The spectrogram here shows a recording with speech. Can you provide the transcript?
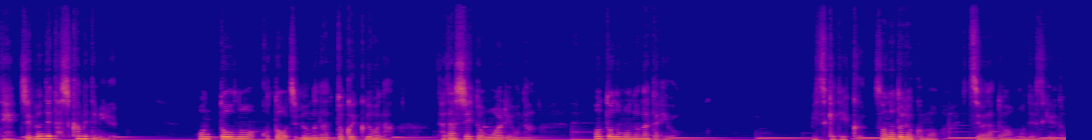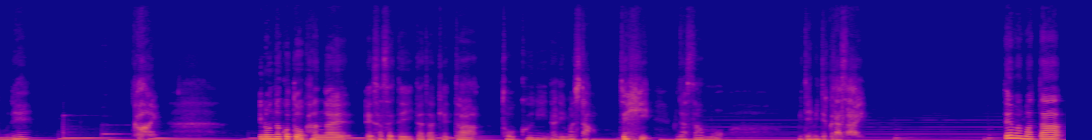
で自分で確かめてみる。本当のことを自分が納得いくような正しいと思えるような本当の物語を見つけていく。そんな努力も必要だとは思うんですけれどもね。はい。いろんなことを考えさせていただけたトークになりました。是非皆さんも見てみてください。ではまた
